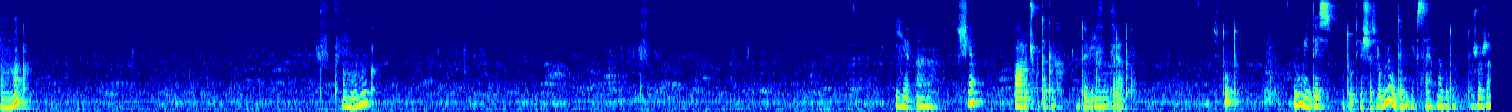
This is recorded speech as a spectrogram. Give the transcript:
Так. Так. І е, ще парочку таких в довільному порядку. Ось тут. Ну і десь Тут я ще зроблю один і все. Не буду дуже вже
